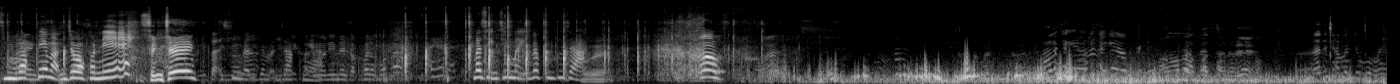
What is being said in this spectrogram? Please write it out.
Simrak tiêm bạn cho con nè. Sing ching. Tại xin bạn cho bạn giặc nhỉ. Mà sing ching mà ít bạn không thu giả. Không. Hãy subscribe cho kênh Ghiền Mì Gõ Để không bỏ lỡ những video hấp dẫn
